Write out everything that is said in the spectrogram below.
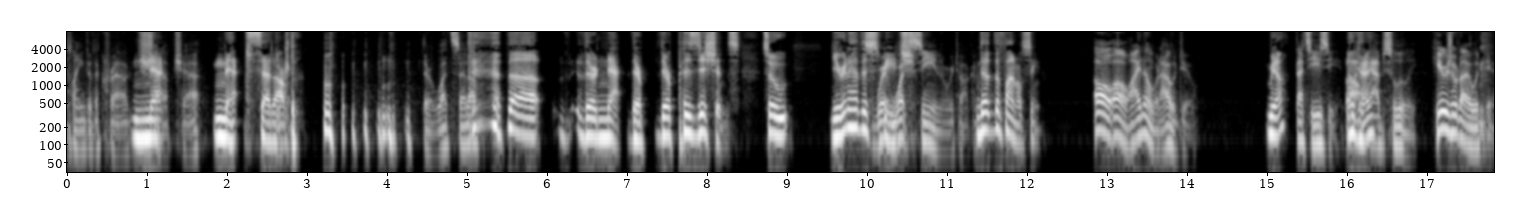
playing to the crowd. Net- Shut up, chat. net set up. Their what set up? the their net, their their positions. So you're gonna have this speech. what scene are we talking the about? the final scene. Oh, oh, I know what I would do. Yeah, That's easy. Oh, Okay. absolutely. Here's what I would do.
